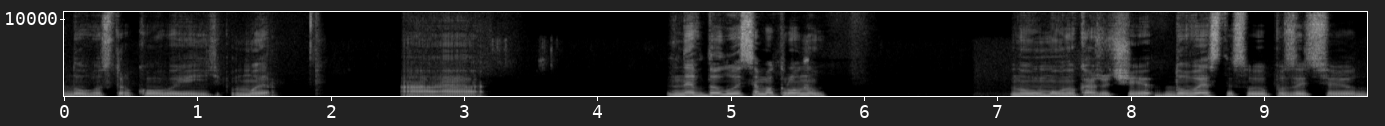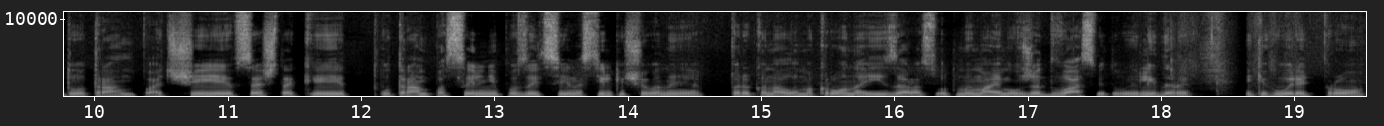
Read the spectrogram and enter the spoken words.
довгостроковий мир. А, не вдалося Макрону, ну, умовно кажучи, довести свою позицію до Трампа, чи все ж таки у Трампа сильні позиції настільки, що вони переконали Макрона, і зараз от ми маємо вже два світові лідери, які говорять про,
